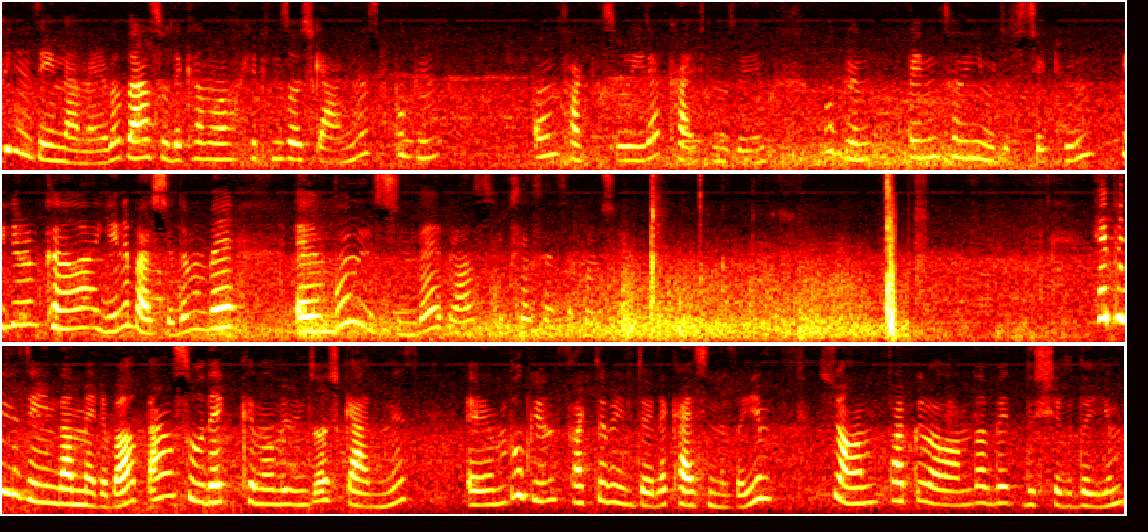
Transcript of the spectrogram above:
Hepinize yeniden merhaba. Ben Sude kanalıma hepiniz hoş geldiniz. Bugün 10 farklı soruyla karşınızdayım. Bugün benim tanıyım videosu çekiyorum. Biliyorum kanala yeni başladım ve e, bunun için de biraz yüksek sesle konuşuyorum. Hepinize yeniden merhaba. Ben Sude kanalıma hepiniz hoş geldiniz. E, bugün farklı bir videoyla karşınızdayım. Şu an farklı bir alanda ve dışarıdayım.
